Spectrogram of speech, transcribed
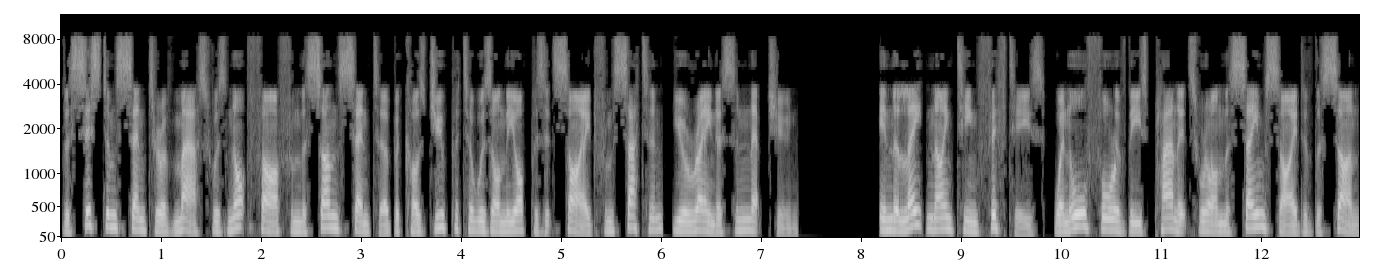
the system's center of mass was not far from the Sun's center because Jupiter was on the opposite side from Saturn, Uranus and Neptune. In the late 1950s, when all four of these planets were on the same side of the Sun,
